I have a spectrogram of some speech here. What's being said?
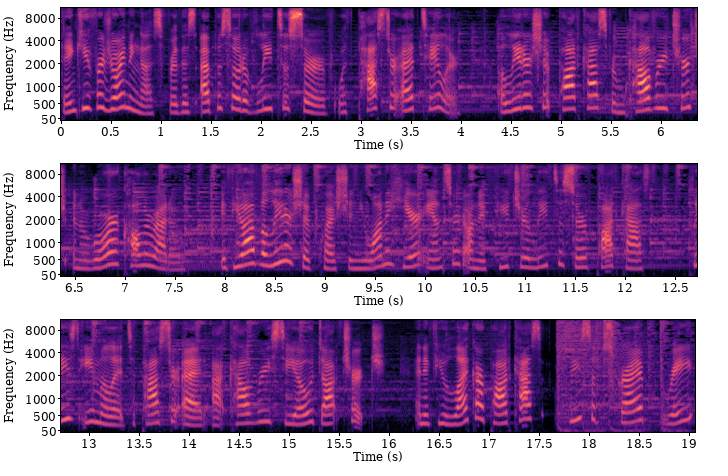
Thank you for joining us for this episode of Lead to Serve with Pastor Ed Taylor. A leadership podcast from Calvary Church in Aurora, Colorado. If you have a leadership question you want to hear answered on a future Lead to Serve podcast, please email it to Pastor Ed at calvaryco.church. And if you like our podcast, please subscribe, rate,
